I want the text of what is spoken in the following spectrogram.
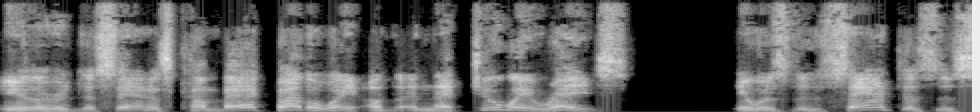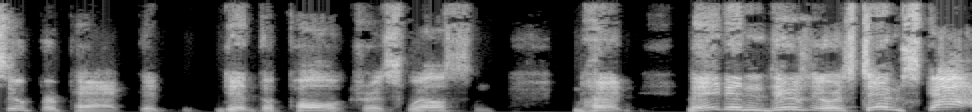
either a DeSantis comeback. By the way, in that two way race, it was the DeSantis' super PAC that did the poll, Chris Wilson, but they didn't do it. It was Tim Scott,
